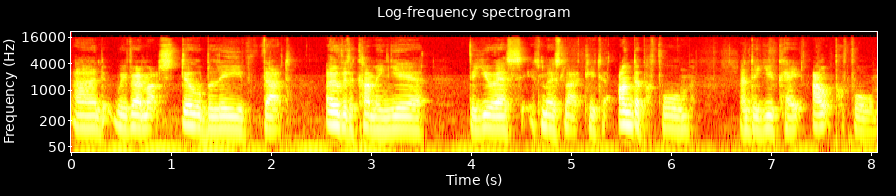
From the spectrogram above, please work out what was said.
and we very much still believe that over the coming year the US is most likely to underperform and the UK outperform.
